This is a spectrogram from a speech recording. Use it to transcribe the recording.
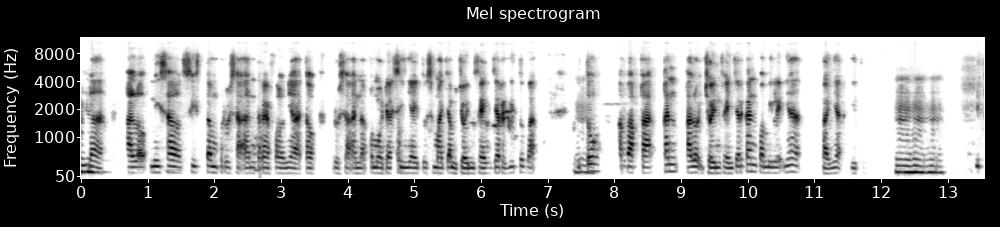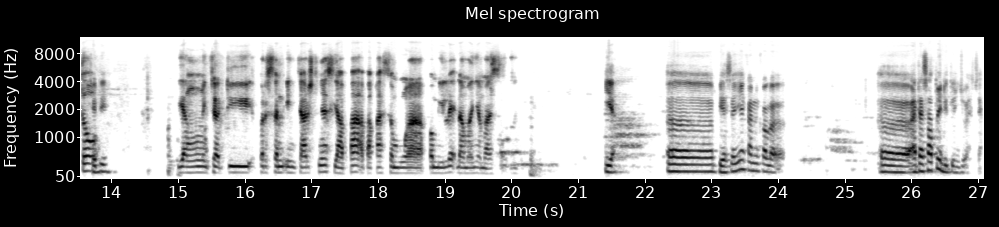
Hmm. Nah, kalau misal sistem perusahaan travelnya atau perusahaan akomodasinya itu semacam joint venture gitu, Pak, hmm. itu apakah kan kalau joint venture kan pemiliknya banyak gitu. Hmm. Itu jadi yang jadi person in charge-nya siapa? Apakah semua pemilik namanya masuk? Iya, uh, biasanya kan kalau uh, ada satu yang ditunjuk aja.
